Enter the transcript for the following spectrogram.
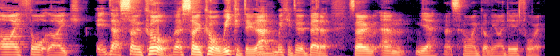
I thought like. It, that's so cool. That's so cool. We could do that. We could do it better. So, um, yeah, that's how I got the idea for it.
